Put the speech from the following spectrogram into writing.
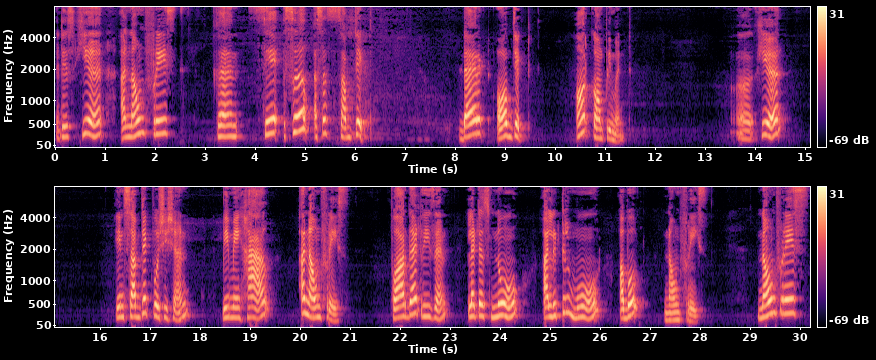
That is, here a noun phrase can say, serve as a subject, direct object, or complement. Uh, here, in subject position, we may have a noun phrase. For that reason, let us know a little more about noun phrase. Noun phrase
